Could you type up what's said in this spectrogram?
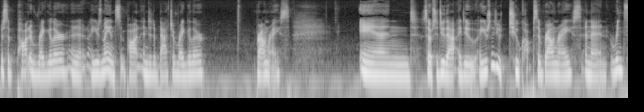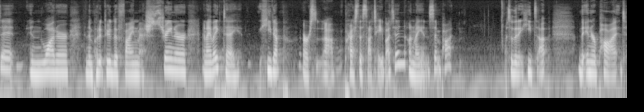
just a pot of regular, and I used my instant pot and did a batch of regular brown rice. And so to do that, I do, I usually do two cups of brown rice and then rinse it in water and then put it through the fine mesh strainer. And I like to heat up or uh, press the saute button on my instant pot so that it heats up the inner pot.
